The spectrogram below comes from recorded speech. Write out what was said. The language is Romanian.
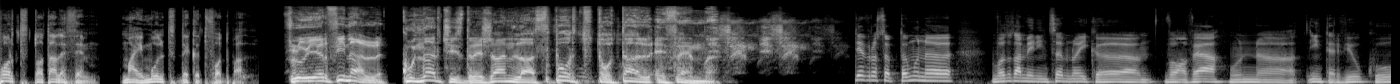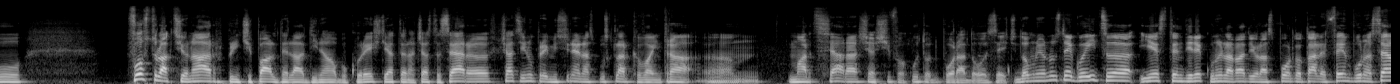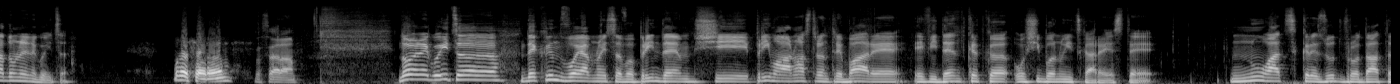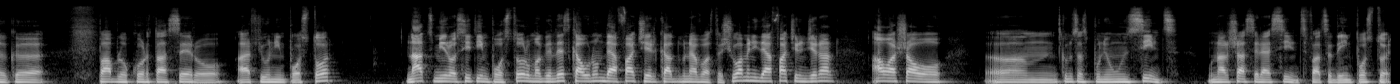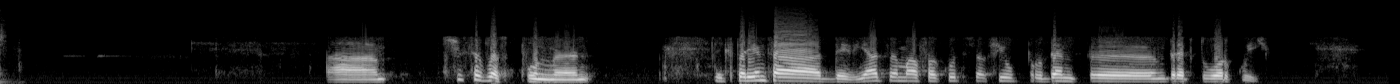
Sport Total FM. Mai mult decât fotbal. Fluier final cu Narcis Drejan la Sport Total FM. De vreo săptămână vă tot amenințăm noi că vom avea un uh, interviu cu fostul acționar principal de la Dinamo București, iată în această seară, și a ținut premisiunea, ne-a spus clar că va intra um, marți seara și a și făcut-o după ora 20. Domnul Ionuț Negoiță este în direct cu noi la radio la Sport Total FM. Bună seara, domnule Negoiță! Bună seara! Bună seara! Domnule Negoiță, de când voiam noi să vă prindem și prima noastră întrebare, evident, cred că o și bănuiți care este. Nu ați crezut vreodată că Pablo Cortasero ar fi un impostor? N-ați mirosit impostor? Mă gândesc ca un om de afaceri ca dumneavoastră și oamenii de afaceri în general au așa o, um, cum să spun eu, un simț, un al șaselea simț față de impostori. Uh, ce să vă spun? Experiența de viață m-a făcut să fiu prudent uh, în dreptul oricui.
